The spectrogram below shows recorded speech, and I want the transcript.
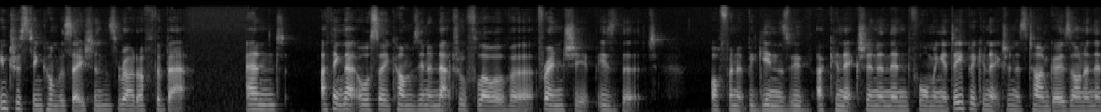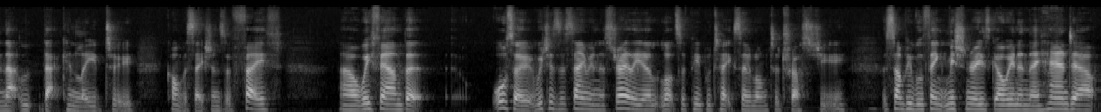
interesting conversations right off the bat. And I think that also comes in a natural flow of a friendship is that often it begins with a connection and then forming a deeper connection as time goes on, and then that that can lead to conversations of faith. Uh, we found that also, which is the same in Australia, lots of people take so long to trust you. Some people think missionaries go in and they hand out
